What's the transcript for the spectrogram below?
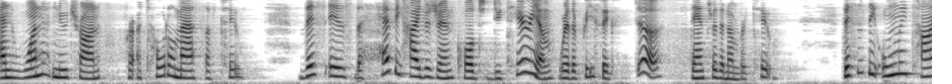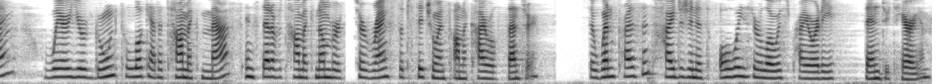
and one neutron for a total mass of 2. This is the heavy hydrogen called deuterium, where the prefix de stands for the number 2. This is the only time where you're going to look at atomic mass instead of atomic number to rank substituents on a chiral center. So when present, hydrogen is always your lowest priority, then deuterium.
